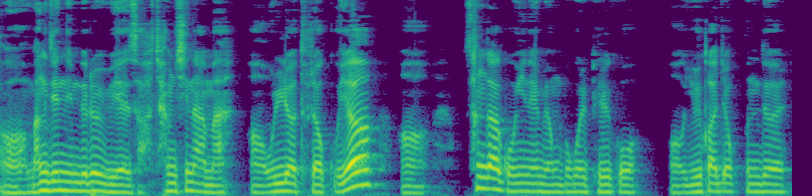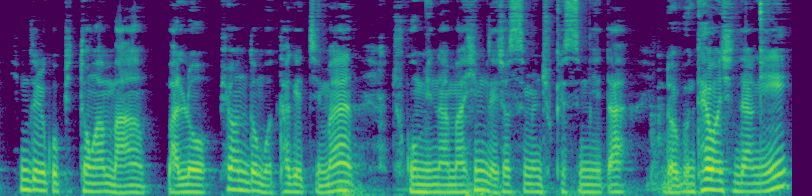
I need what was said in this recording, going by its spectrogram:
어, 망제님들을 위해서 잠시나마 어, 올려드렸고요. 어, 상가 고인의 명복을 빌고 어, 유가족분들 힘들고 비통한 마음 말로 표현도 못하겠지만 조금이나마 힘내셨으면 좋겠습니다. 여러분 태원신당이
